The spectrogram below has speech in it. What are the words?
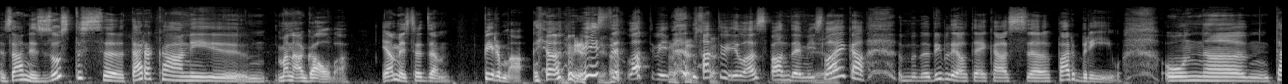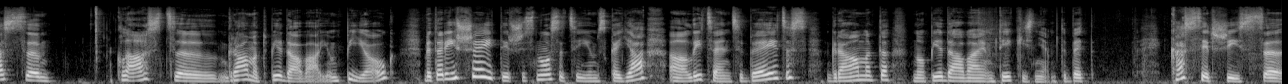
Zanes Zustas tarakāni manā galvā. Jā, mēs redzam, pirmā. Ja? Visi Latvija, Latvija lasa pandēmijas jā. laikā bibliotekās par brīvu. Un tas klāsts uh, grāmatu piedāvājumu pieaug, bet arī šeit ir šis nosacījums, ka, ja uh, licence beidzas, grāmata no piedāvājuma tiek izņemta. Bet kas ir šīs uh,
